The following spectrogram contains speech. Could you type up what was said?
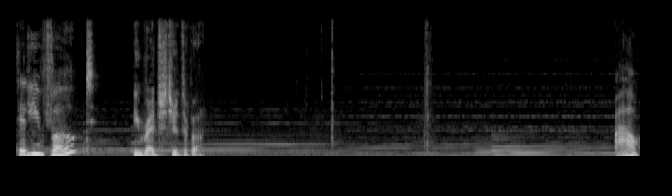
Did he vote? He registered to vote. Wow.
